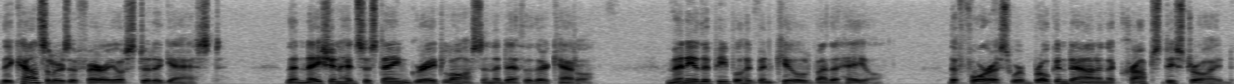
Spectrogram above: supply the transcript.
The counselors of Pharaoh stood aghast. The nation had sustained great loss in the death of their cattle. Many of the people had been killed by the hail. The forests were broken down and the crops destroyed.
